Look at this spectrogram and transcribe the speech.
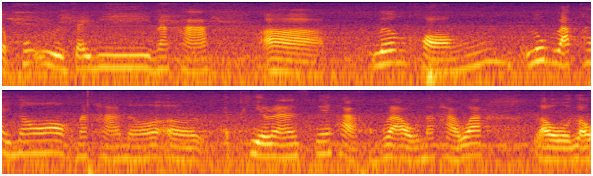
กับผู้อื่นใจดีนะคะ เรื่องของรูปลักษณ์ภายนอกนะคะเนาะ appearance เนี่ยค่ะของเรานะคะว่าเราเรา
